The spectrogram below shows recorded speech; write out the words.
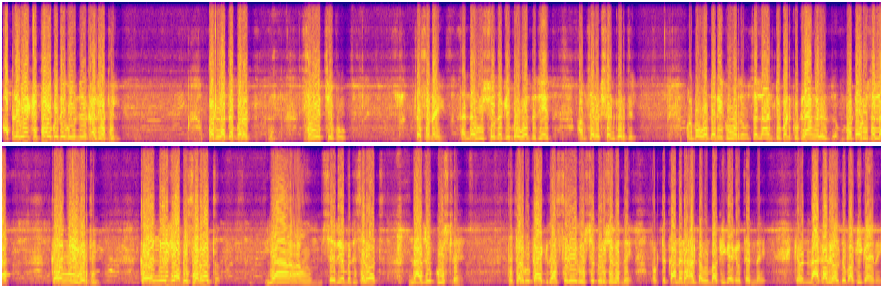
आपल्याकडे किती लोक ते गोरे खाली होतील? पडला तर परत सगळेच चेपू. तसं नाही. त्यांना विश्वास आहे की भगवंत जे आहेत आमचं रक्षण करतील. पण भगवंतानी गोवर्धन उचलला आणि तो पण कुठल्या अंग बोटावर उचलला? करंगळीवरती. करंगळी जी आपली सर्वात या शरीरामध्ये सर्वात नाजूक गोष्ट आहे. त्याच्यावर आपण काय जास्त काही गोष्ट करू शकत नाही. फक्त कानात हात टाकून बाकी काय करता येत नाही. किंवा नाकात घालतो बाकी काय नाही.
